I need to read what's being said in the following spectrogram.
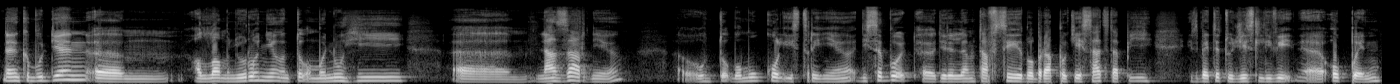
Dan kemudian um, Allah menyuruhnya untuk memenuhi uh, nazarnya uh, untuk memukul isterinya disebut uh, di dalam tafsir beberapa kisah tetapi it's better to just leave it uh, open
